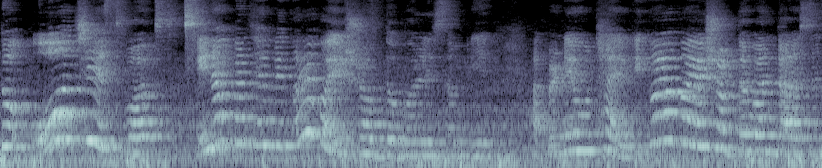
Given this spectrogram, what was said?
તો ઓ છે સ્વર. એના પરથી આપણે કયો કયો શબ્દ બોલી શકીએ? આપણને એવું થાય કે કયો કયો શબ્દ બનતા હશે?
